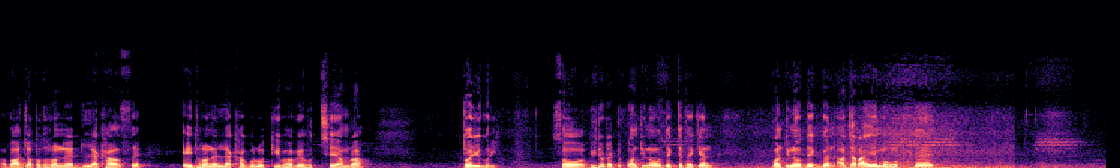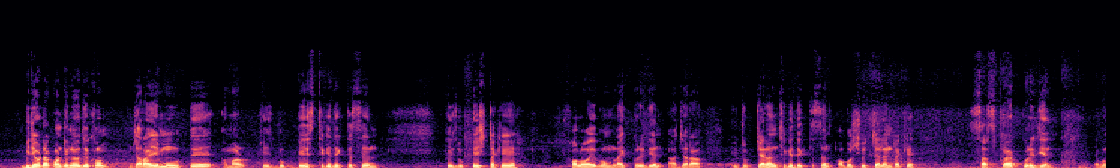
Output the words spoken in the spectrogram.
বা যত ধরনের লেখা আছে, এই ধরনের লেখাগুলো কীভাবে হচ্ছে আমরা তৈরি করি। সো ভিডিওটা একটু কন্টিনিউ দেখতে থাকেন কন্টিনিউ দেখবেন, আর যারা এই মুহূর্তে ভিডিওটা কন্টিনিউ দেখুন, যারা এই মুহূর্তে আমার ফেসবুক পেজ থেকে দেখতেছেন ফেসবুক পেজটাকে ফলো এবং লাইক করে দিন। আর যারা ইউটিউব চ্যানেল থেকে দেখতেছেন, অবশ্যই চ্যানেলটাকে সাবস্ক্রাইব করে দিন। এবং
